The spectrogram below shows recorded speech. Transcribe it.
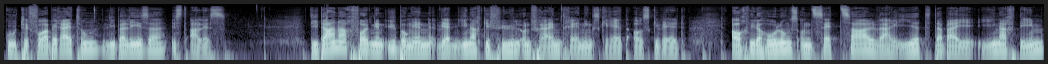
Gute Vorbereitung, lieber Leser, ist alles. Die danach folgenden Übungen werden je nach Gefühl und freiem Trainingsgerät ausgewählt. Auch Wiederholungs- und Setzahl variiert dabei je nachdem,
